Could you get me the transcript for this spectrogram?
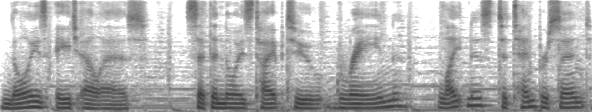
Noise HLS. Set the noise type to Grain, Lightness to 10%,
